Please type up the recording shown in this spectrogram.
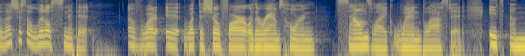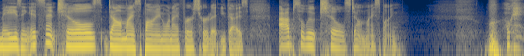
So that's just a little snippet of what it, what the shofar or the ram's horn sounds like when blasted. It's amazing. It sent chills down my spine when I first heard it, you guys. Absolute chills down my spine. Okay,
